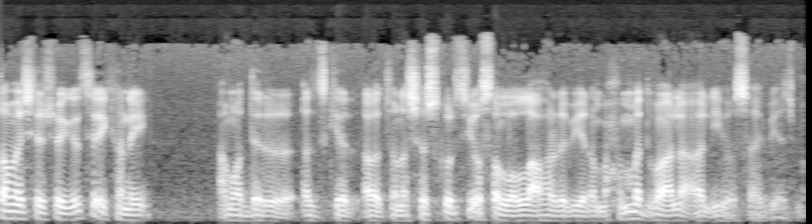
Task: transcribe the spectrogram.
সময় শেষ হয়ে গেছে, এখানেই আমাদের আজকের আলোচনা শেষ করছি। ওসল্লাহ রবিনা মোহাম্মদ ওয়ালা আলী ওসাহাবি আজমা।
